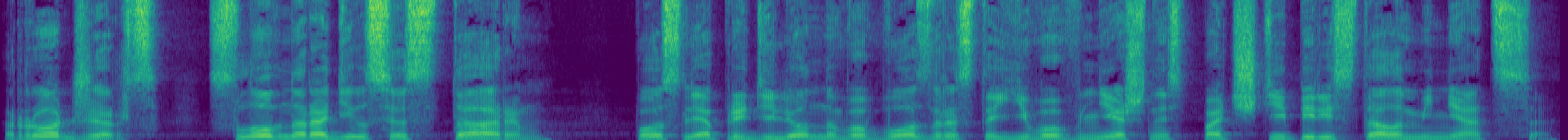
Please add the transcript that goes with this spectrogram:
Роджерс словно родился старым. После определенного возраста его внешность почти перестала меняться.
